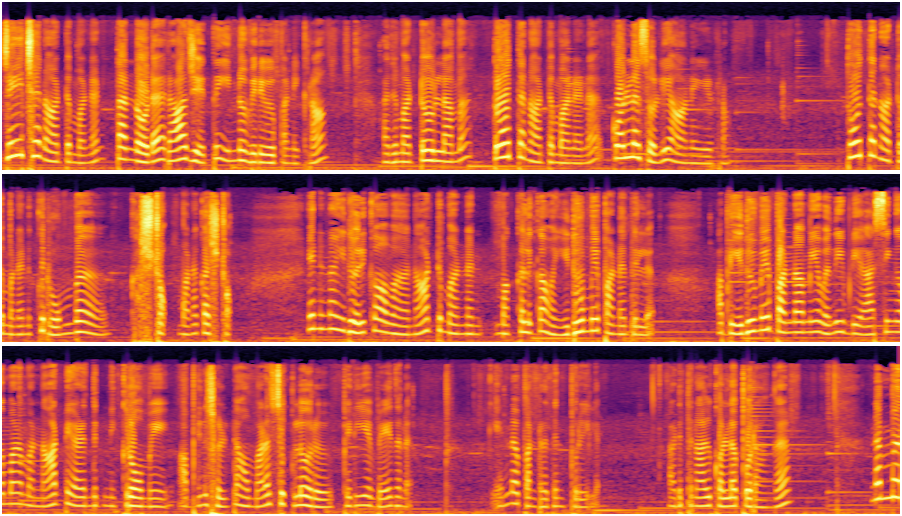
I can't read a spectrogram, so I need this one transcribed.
ஜெயிச்ச நாட்டு மன்னன் தன்னோட ராஜ்யத்தை இன்னும் விரிவு பண்ணிக்கிறான். அது மட்டும் இல்லாமல் தோத்த நாட்டு மன்னனை கொல்ல சொல்லி ஆணையிடுறான். தோத்த நாட்டு மன்னனுக்கு ரொம்ப கஷ்டம் மன கஷ்டம். என்னென்னா இது வரைக்கும் அவன் நாட்டு மன்னன் மக்களுக்கு அவன் எதுவுமே பண்ணதில்லை. அப்படி எதுவுமே பண்ணாமே வந்து இப்படி அசிங்கமாக நம்ம நாட்டை இழந்துட்டு நிற்கிறோமே அப்படின்னு சொல்லிட்டு அவன் மனசுக்குள்ளே ஒரு பெரிய வேதனை. என்ன பண்ணுறதுன்னு புரியல. அடுத்த நாள் கொல்ல போகிறாங்க நம்ம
